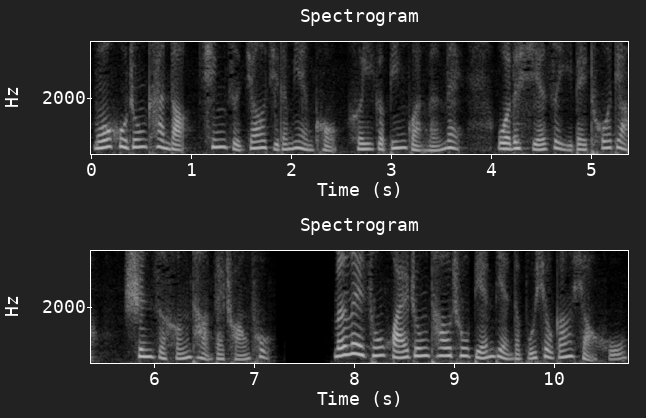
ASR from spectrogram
模糊中看到青子焦急的面孔和一个宾馆门卫。我的鞋子已被脱掉，身子横躺在床铺。门卫从怀中掏出扁扁的不锈钢小壶，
